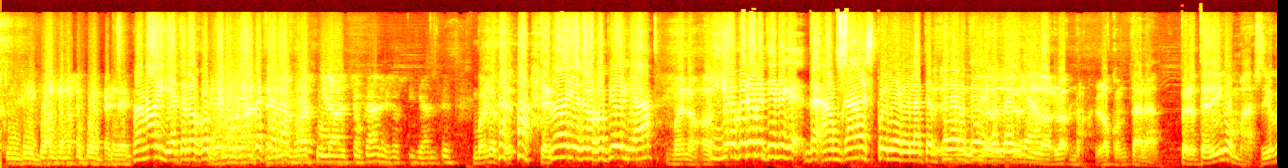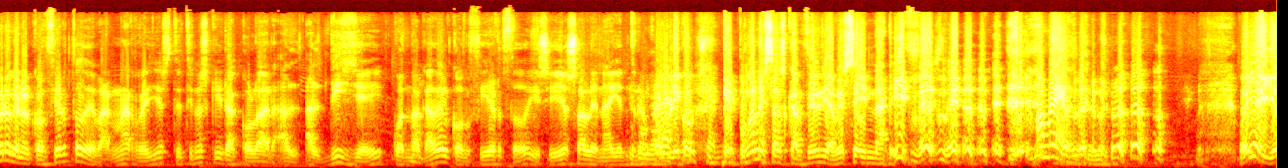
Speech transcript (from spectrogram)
es un ritual que no se puede perder. No, no, y ya te lo copio, lo voy a empezar a tenemos más hacer. cuidado al chocar, eso sí que antes. Bueno, te- te- No, yo te lo copio ya. Bueno, o Y sea- yo creo que tiene que, aunque haga spoiler de la tercera, lo tiene que contar ya. Lo- lo- no, lo contará. Pero te digo más, yo creo que en el concierto de Barnas Reyes te tienes que ir a colar al, al DJ cuando acabe el concierto y si ellos salen ahí entre el Que público, que pongan esas canciones y a ver si hay narices. de- Hombre, Oye, yo...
